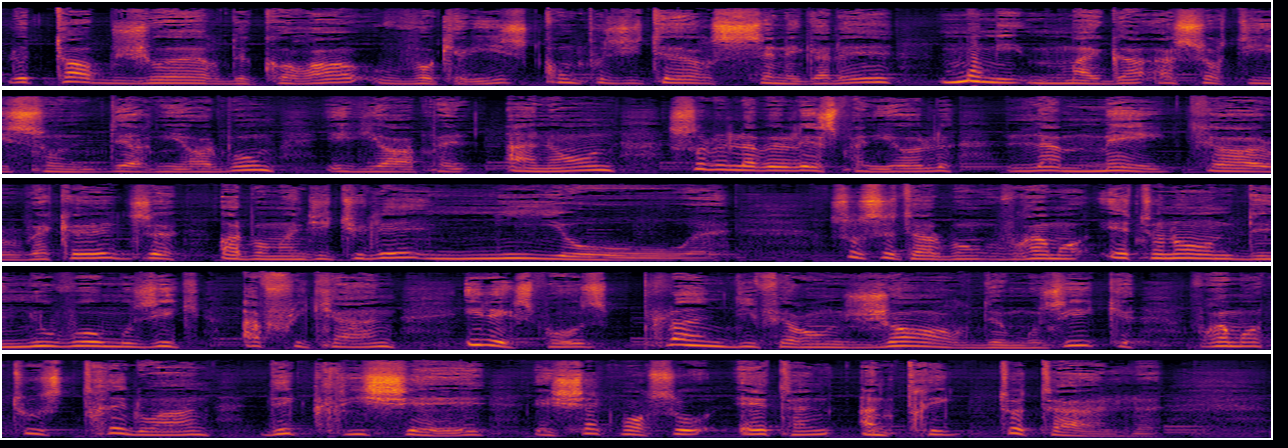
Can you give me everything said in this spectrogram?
Le top joueur de kora, vocaliste, compositeur sénégalais. Mumi Maiga a sorti son dernier album il y a à peine un an sur le label espagnol La Maker Records, album intitulé Nio sur cet album vraiment étonnant de nouveaux musiques africaines. Il expose plein de différents genres de musique, vraiment tous très loin des clichés, et chaque morceau est un intrigue totale.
